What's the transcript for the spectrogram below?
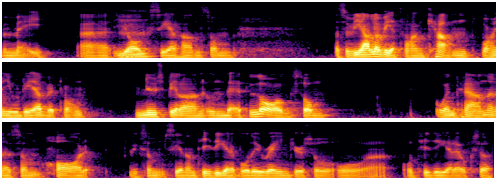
för mig. Eh, jag Mm. ser han som, alltså vi alla vet vad han kan, vad han gjorde i Everton. Nu spelar han under ett lag som och en tränare som har liksom sedan tidigare, både i Rangers och, och, och tidigare också,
